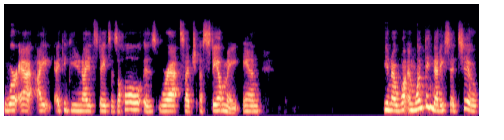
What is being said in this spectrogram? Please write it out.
we're at I, I think the united states as a whole is we're at such a stalemate. And you know one, and one thing that he said too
